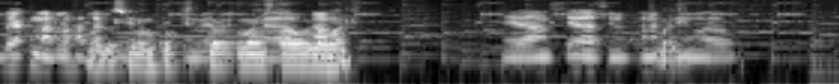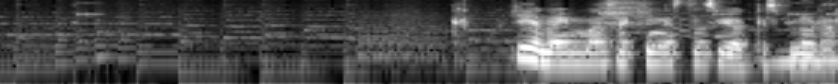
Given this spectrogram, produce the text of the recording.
voy a quemar los ataques. Un me- poquito me da. Me ansiedad si no están Vale. acomodados. Que ya no hay más aquí en esta ciudad que explorar.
